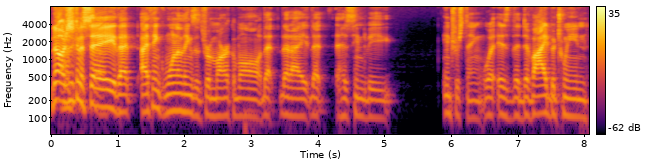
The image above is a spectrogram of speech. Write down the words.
No, I was just gonna say that I think one of the things that's remarkable that that I that has seemed to be interesting what is the divide between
